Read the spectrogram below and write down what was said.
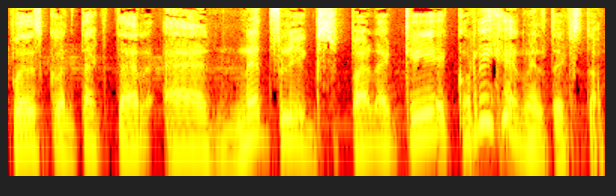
puedes contactar a Netflix para que corrijan el texto.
